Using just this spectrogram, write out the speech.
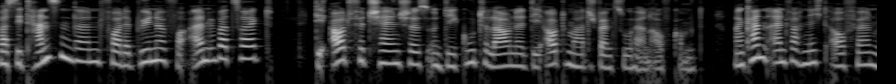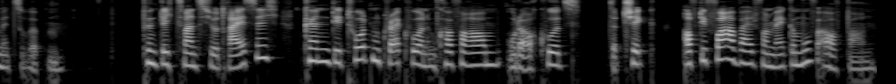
Was die Tanzenden vor der Bühne vor allem überzeugt, die Outfit-Changes und die gute Laune, die automatisch beim Zuhören aufkommt. Man kann einfach nicht aufhören mitzuwippen. Pünktlich 20.30 Uhr können die toten Crackhuren im Kofferraum oder auch kurz The Chick auf die Vorarbeit von Make a Move aufbauen.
